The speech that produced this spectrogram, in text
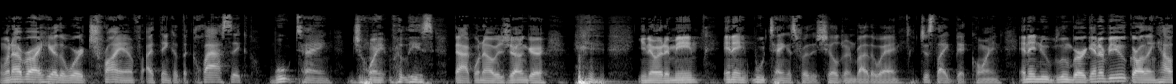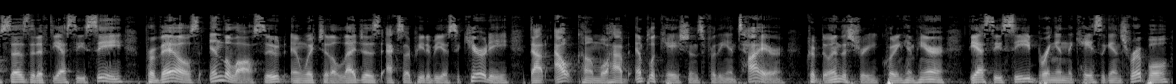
And whenever I hear the word triumph, I think of the classic Wu-Tang joint release back when I was younger. you know what I mean? And a Wu-Tang is for the children, by the way, just like Bitcoin. In a new Bloomberg interview, Garlinghouse says that if the SEC prevails in the lawsuit in which it alleges XRP to be a security, that outcome will have implications for the entire crypto industry. Quoting him here, the SEC bringing the case against Ripple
